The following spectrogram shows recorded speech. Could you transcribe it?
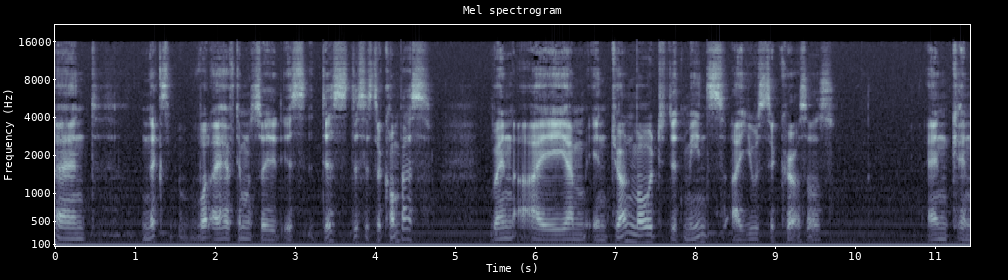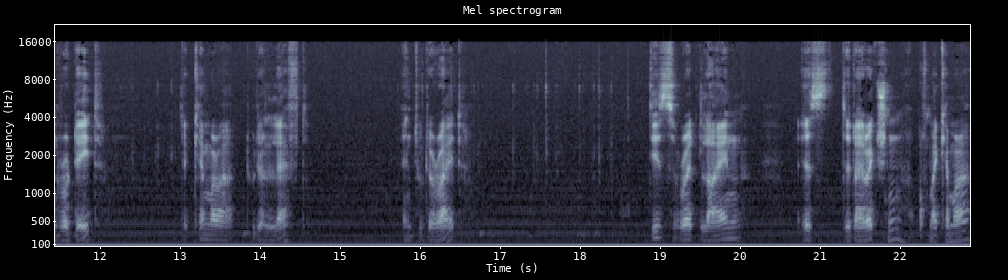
And next what I have demonstrated is this. This is the compass. When I am in turn mode, that means I use the cursors and can rotate the camera to the left and to the right. This red line is the direction of my camera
